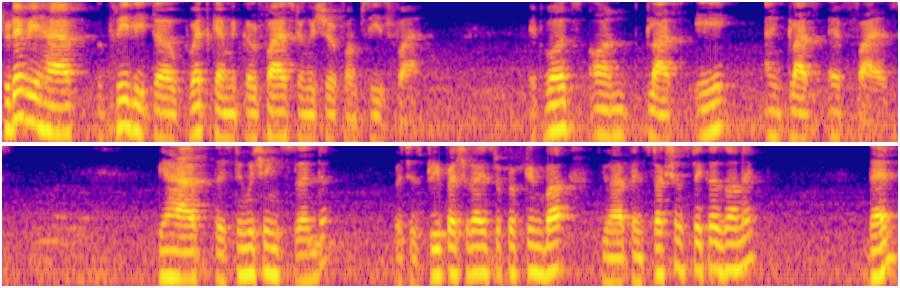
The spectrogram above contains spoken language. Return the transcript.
Today we have the 3 liter wet chemical fire extinguisher from Ceasefire. It works on class A and class F fires. We have the extinguishing cylinder which is pre-pressurized to 15 bar. You have instruction stickers on it. Then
